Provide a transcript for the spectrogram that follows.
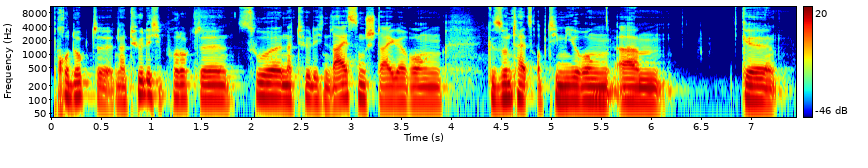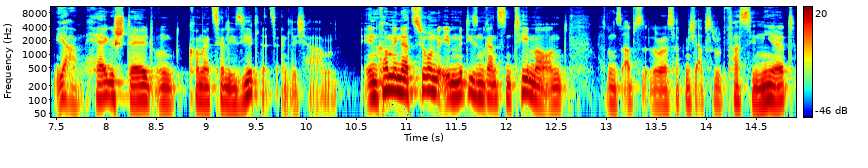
Produkte, natürliche Produkte zur natürlichen Leistungssteigerung, Gesundheitsoptimierung ähm, ge, ja, hergestellt und kommerzialisiert letztendlich haben. In Kombination eben mit diesem ganzen Thema und das hat, uns oder das hat mich absolut fasziniert.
